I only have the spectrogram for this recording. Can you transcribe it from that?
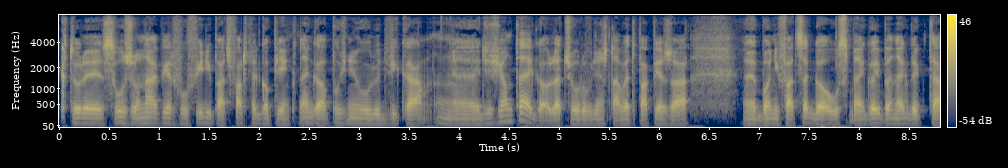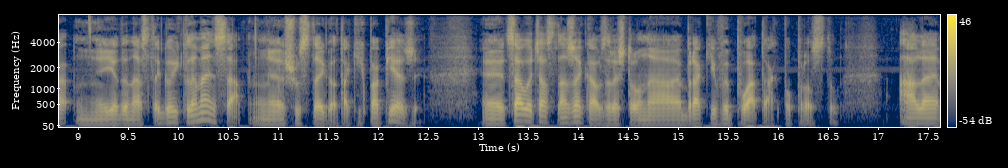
który służył najpierw u Filipa IV Pięknego, a później u Ludwika X. Leczył również nawet papieża Bonifacego VIII i Benedykta XI i Klemensa VI, takich papieży. E, cały czas narzekał zresztą na braki w wypłatach po prostu. Ale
